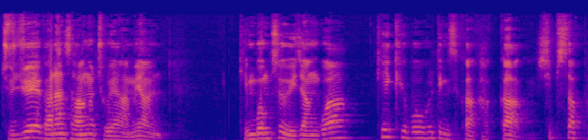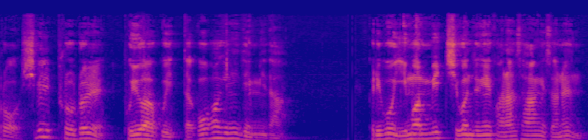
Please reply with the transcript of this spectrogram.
주주에 관한 사항을 조회하면 김범수 의장과 K큐브 홀딩스가 각각 14%, 11%를 보유하고 있다고 확인이 됩니다. 그리고 임원 및 직원 등에 관한 사항에서는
